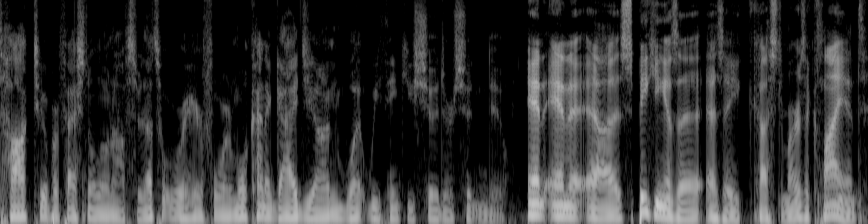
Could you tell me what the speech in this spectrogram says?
talk to a professional loan officer. That's what we're here for, and we'll kind of guide you on what we think you should or shouldn't do. And and uh, speaking as a as a customer, as a client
